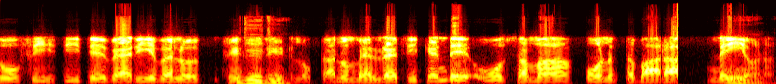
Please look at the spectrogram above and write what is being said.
2 ਫੀਸਦੀ ਤੇ ਵੈਰੀਏਬਲ ਫਿਕਸ। ਰੇਟ ਲੋਕਾਂ ਨੂੰ ਮਿਲ ਰਿਹਾ ਸੀ। ਕਹਿੰਦੇ ਉਹ ਸਮਾਂ ਹੁਣ ਦੁਬਾਰਾ ਨਹੀਂ ਆਉਣਾ।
